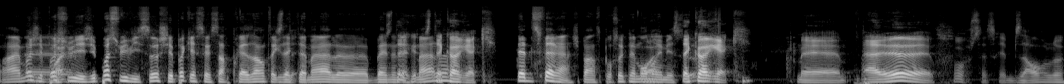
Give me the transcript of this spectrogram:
Ouais, moi, j'ai Euh, pas, ouais. suivi, j'ai pas suivi ça. Je sais pas qu'est-ce que ça représente exactement, là, ben C'était honnêtement. c'était là. correct. C'était différent, je pense. pour ça que le monde Ouais, a aimé ça. C'était correct. Mais à eux, pff, ça serait bizarre, là.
